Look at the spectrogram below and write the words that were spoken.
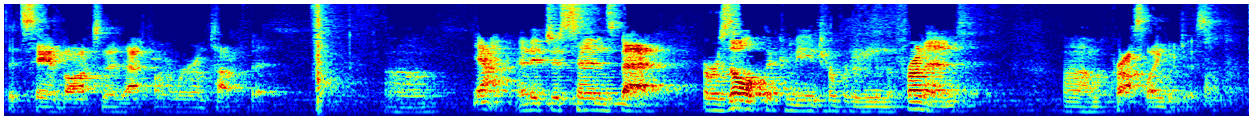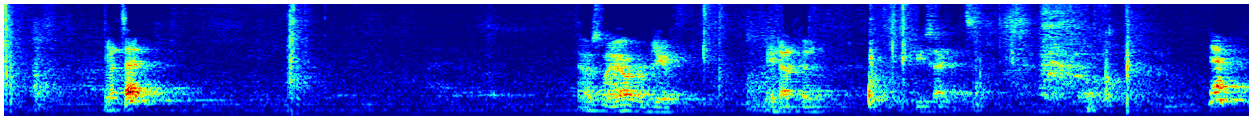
that's sandboxed and a app on top of it. Um, yeah, and it just sends back a result that can be interpreted in the front end um, across languages. And that's it. That was my overview, made up in a few seconds. Yeah.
